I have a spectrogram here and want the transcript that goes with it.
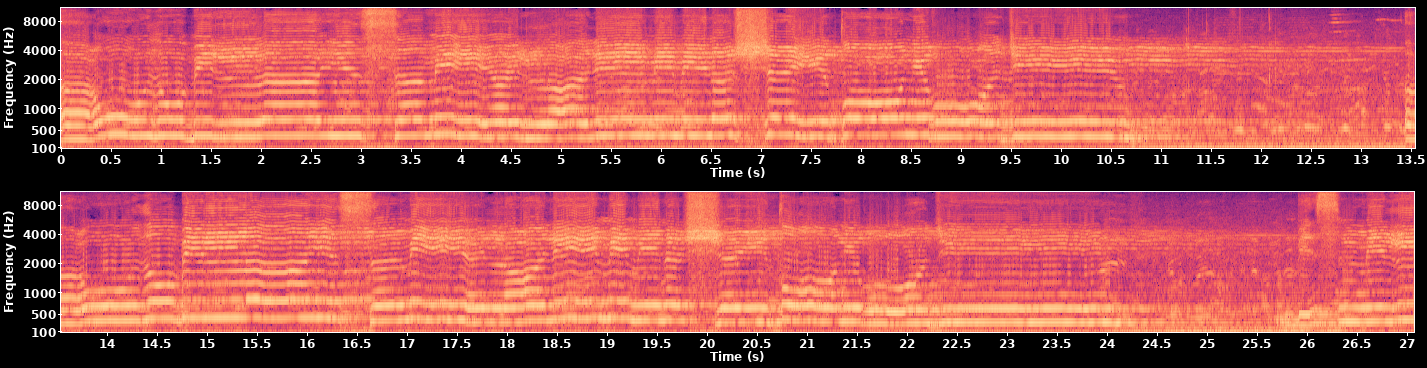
أعوذ بالله السميع العليم من الشيطان الرجيم. أعوذ بالله السميع العليم من الشيطان الرجيم. بسم الله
